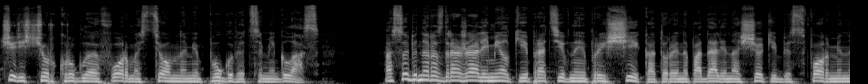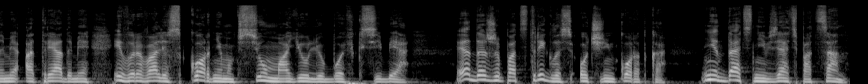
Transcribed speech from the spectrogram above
Чересчур круглая форма с темными пуговицами глаз. Особенно раздражали мелкие противные прыщи, которые нападали на щеки бесформенными отрядами и вырывали с корнем всю мою любовь к себе. Я даже подстриглась очень коротко. Не дать не взять пацан.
